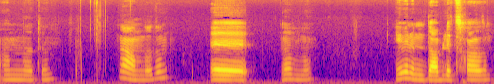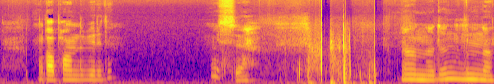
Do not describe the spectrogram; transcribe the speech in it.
anladın? Ne anladın? Ee, ne oldu? Ne benim tablet kaldım. Kapandı birden. Neyse. Ne anladın bundan?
